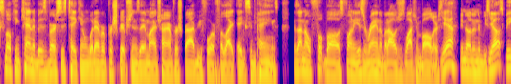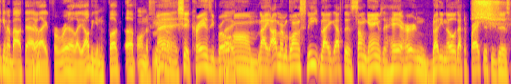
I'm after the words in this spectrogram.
smoking cannabis versus taking whatever prescriptions they might try and prescribe you for for like aches and pains? Because I know football is funny, it's random, but I was just watching ballers. yeah. You know, then to be Yep. speaking about that, Yep. like for real, like y'all be getting fucked up on the field. Man, shit crazy, bro. Like- um, like I remember going to sleep like after some games, the head hurting, bloody nose after practice is just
